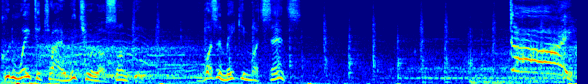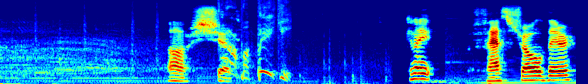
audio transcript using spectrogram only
Couldn't wait to try a ritual or something. It wasn't making much sense. Die! Oh shit. Get up, beaky! Can I fast travel there?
